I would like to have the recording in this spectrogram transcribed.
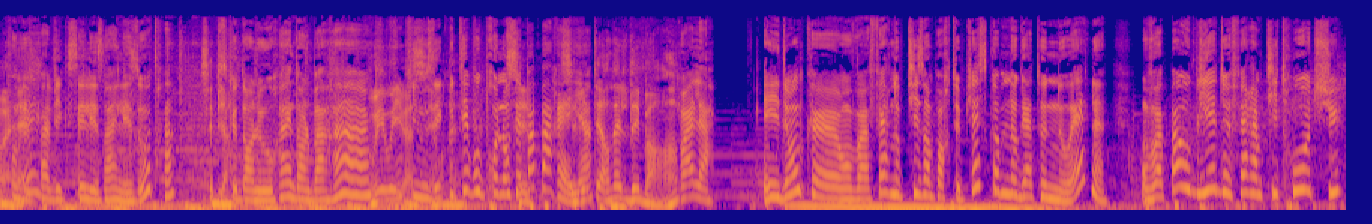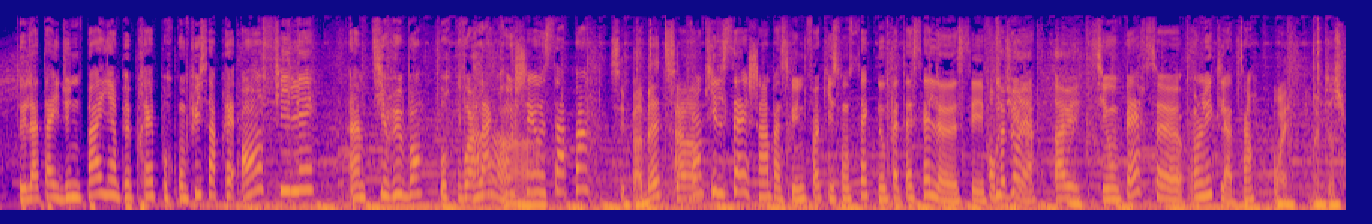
Ouais. pour ne pas vexer les uns et les autres. hein, c'est bien. parce que dans le Haut-Rhin et dans le Bas-Rhin, hein, Oui, oui, vous bah, qui nous c'est- écoutez, vous prononcez C'est- pas C'est pareil. hein. l'éternel débat. Voilà. Et donc, euh, on va faire nos petits emporte-pièces comme nos gâteaux de Noël. On va pas oublier de faire un petit trou au-dessus, de la taille d'une paille à peu près, pour qu'on puisse après enfiler un petit ruban pour pouvoir Ah. l'accrocher au sapin C'est pas bête ça. avant qu'il sèche, hein, parce qu'une fois qu'ils sont secs, nos pâtes à sel, euh, c'est On foutu. fait plus rien. hein. Ah oui. Si on perce, euh, on l'éclate. Hein. Ouais, ouais, bien sûr.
